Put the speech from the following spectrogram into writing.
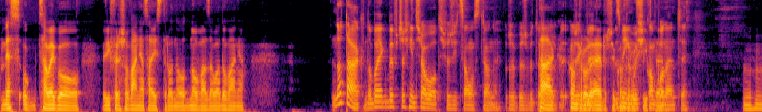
bez całego refreshowania całej strony, od nowa, załadowania. No tak, no bo jakby wcześniej trzeba było odświeżyć całą stronę, żeby, żeby to Tak, żeby, Ctrl jakby R czy Ctrl zmieniły się Shift R. komponenty. Mhm.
